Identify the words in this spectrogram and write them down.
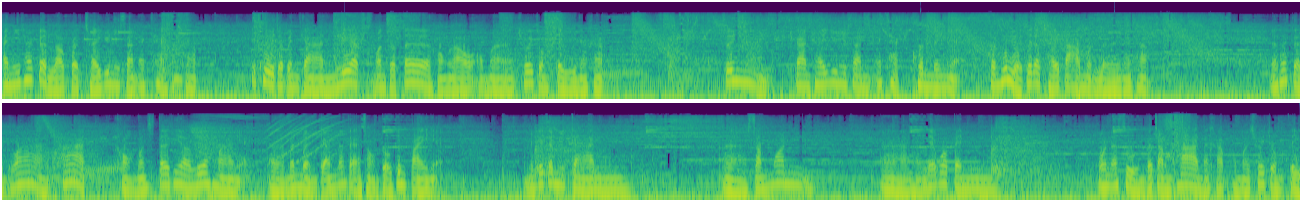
อันนี้ถ้าเกิดเรากดใช้ Unison Attack นะครับก็คือจะเป็นการเรียกมอนสเตอร์ของเราออกมาช่วยโจมตีนะครับ ซึ่งการใช้ Unison Attack คนหนึ่งเนี่ย คนที่เหลือก็จะใช้ตามหมดเลยนะครับ แล้วถ้าเกิดว่าธาตุของมอนสเตอร์ที่เราเลือกมาเนี่ยเออมันเหมือนกันตั้งแต่ 2 ตัวขึ้นไปเนี่ย มันก็จะมีการซัมมอนเรียกว่าเป็นมนอสูรประจำธาตุนะครับเอามาช่วยโจมตี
